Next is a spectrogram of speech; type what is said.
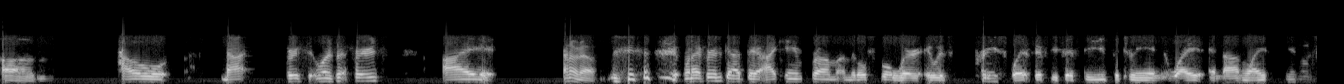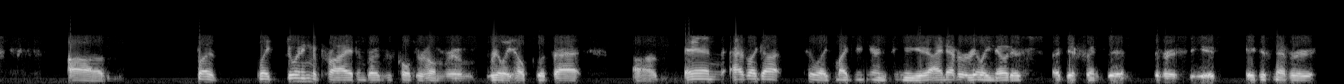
um, how not diverse it was at first. I I don't know. when I first got there, I came from a middle school where it was pretty split 50-50 between white and non-white students. Um, but like joining the Pride and Brothers Culture homeroom really helped with that. Um, and as I got to like my junior and senior year, I never really noticed a difference in diversity. It, it just never,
